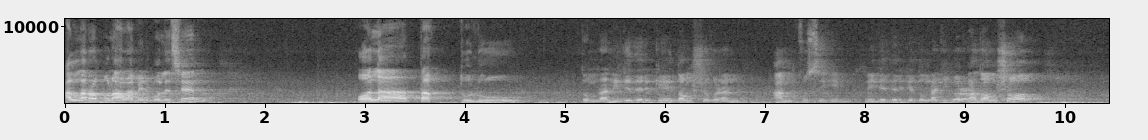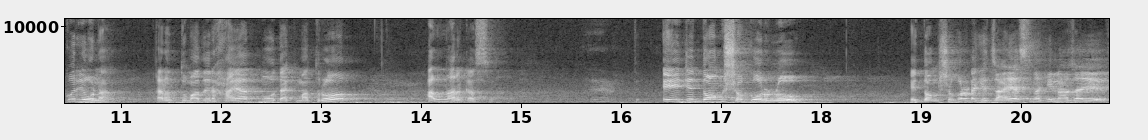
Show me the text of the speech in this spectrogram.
আল্লাহ রবুল আলমিন বলেছেন, অলা তাকতুলু তোমরা নিজেদেরকে ধ্বংস করে আনফুসিহীন নিজেদেরকে তোমরা কি করো না, ধ্বংস করিও না। কারণ তোমাদের হায়াত মত একমাত্র আল্লাহর কাছে। এই যে ধ্বংস করল, এই ধ্বংস করাটা কি জায়েজ নাকি না জায়েজ?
